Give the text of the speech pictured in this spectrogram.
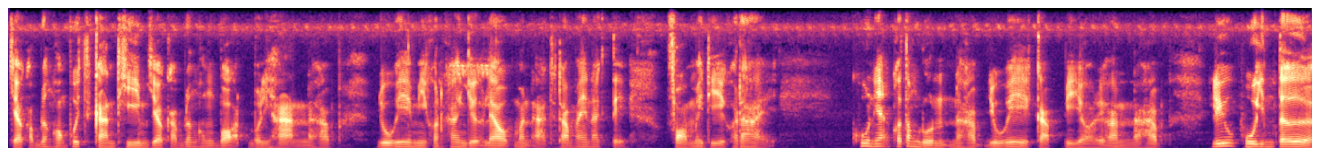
เกี่ยวกับเรื่องของผู้จัดการทีม เกี่ยวกับเรื่องของบอร์ดบริหารนะครับ ยูเว่มีค่อนข้างเยอะแล้ว มันอาจจะทำให้นักเตะฟอร์มไม่ดีก็ได้ คู่นี้ก็ต้องลุ้นนะครับ ยูเว่กับบิออริออนนะครับ ลิวพูอินเตอร์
